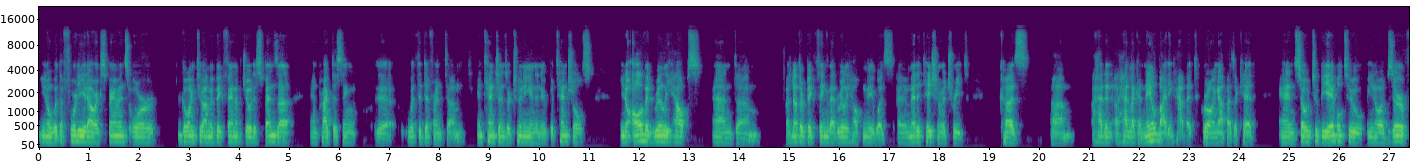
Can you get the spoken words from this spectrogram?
you know, with the 48 hour experiments or going to, I'm a big fan of Joe Dispenza and practicing uh, with the different um, intentions or tuning into new potentials. You know, all of it really helps. And um, another big thing that really helped me was a meditation retreat because um, I had I had like a nail biting habit growing up as a kid, and so to be able to you know observe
